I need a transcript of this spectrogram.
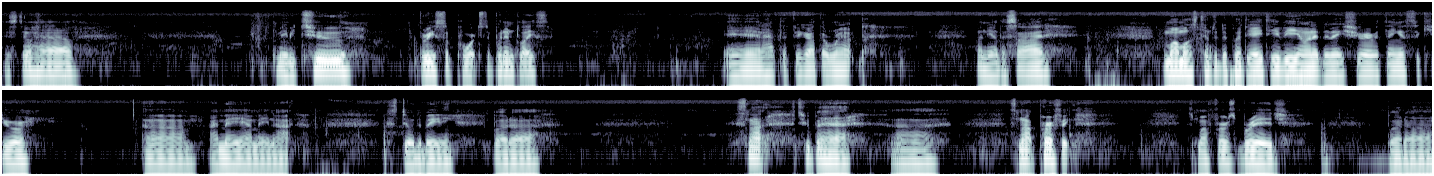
I still have maybe two, three supports to put in place. And I have to figure out the ramp on the other side. I'm almost tempted to put the ATV on it to make sure everything is secure. Um, I may, I may not. Still debating, but uh, it's not too bad. Uh, it's not perfect. It's my first bridge, but uh,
